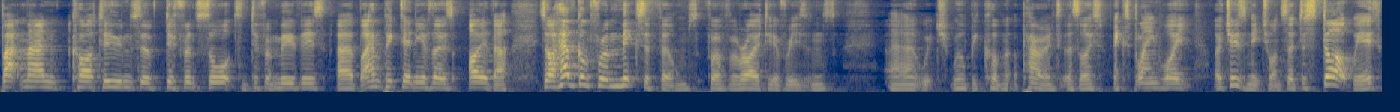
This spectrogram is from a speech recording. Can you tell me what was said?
Batman cartoons of different sorts and different movies, uh, but I haven't picked any of those either. So I have gone for a mix of films for a variety of reasons, uh, which will become apparent as I explain why I've chosen each one. So to start with,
